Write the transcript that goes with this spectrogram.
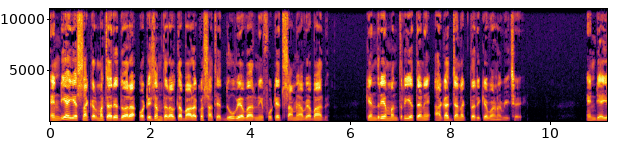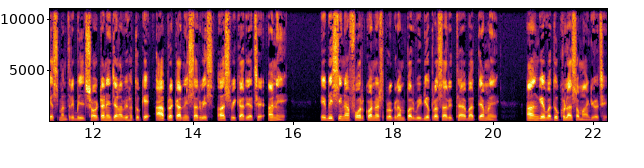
એનડીઆઈએસના કર્મચારીઓ દ્વારા ઓટિઝમ ધરાવતા બાળકો સાથે દુર્વ્યવહારની ફૂટેજ સામે આવ્યા બાદ કેન્દ્રીય મંત્રીએ તેને આઘાતજનક તરીકે વર્ણવી છે. એનડીઆઈએસ મંત્રી બિલ શોર્ટને જણાવ્યું હતું કે આ પ્રકારની સર્વિસ અસ્વીકાર્ય છે અને એબીસીના ફોર કોર્નર્સ પ્રોગ્રામ પર વીડિયો પ્રસારિત થયા બાદ તેમણે આ અંગે વધુ ખુલાસો માંગ્યો છે.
